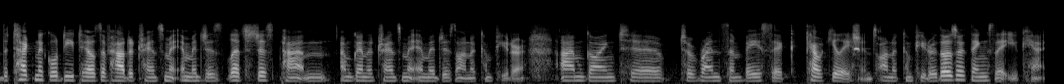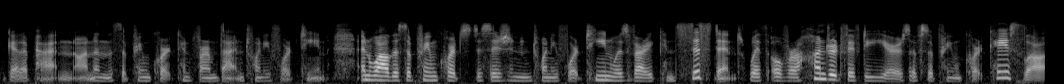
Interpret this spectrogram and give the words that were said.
the technical details of how to transmit images let's just patent i'm going to transmit images on a computer. I'm going to to run some basic calculations on a computer. Those are things that you can't get a patent on and the supreme court confirmed that in 2014 and while the supreme court's decision in 2014 was very consistent with over 150 years of supreme court case law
